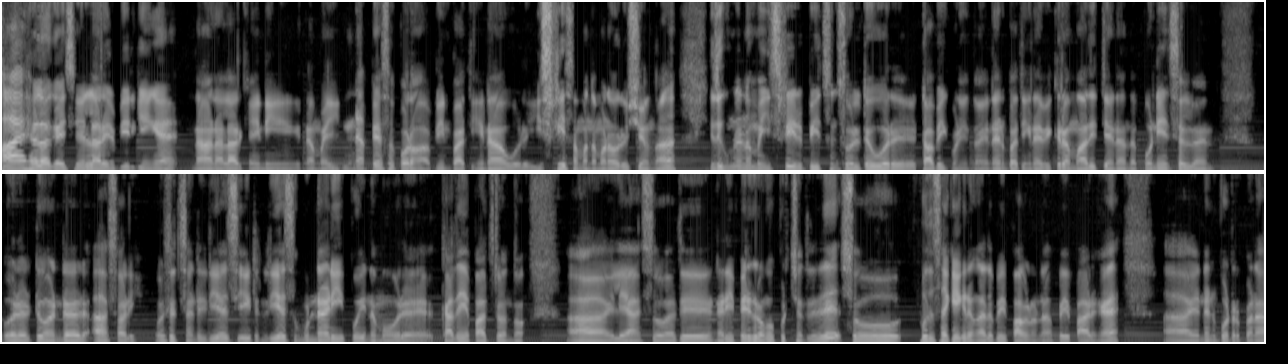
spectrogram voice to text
ஹாய் ஹலோ கைஸ் எல்லாரும் எப்படி இருக்கீங்க? நான் நல்லா இருக்கேன். நீ நம்ம என்ன பேச போகிறோம் அப்படின்னு பார்த்தீங்கன்னா ஒரு ஹிஸ்ட்ரி சம்மந்தமான ஒரு விஷயம் தான் இதுக்கு முன்னாடி நம்ம ஹிஸ்ட்ரி ரிப்பீட்ஸ்னு சொல்லிட்டு ஒரு டாபிக் பண்ணியிருந்தோம். என்னன்னு பார்த்தீங்கன்னா விக்ரமாதித்யன் அந்த பொன்னியின் செல்வன் ஒரு டூ ஹண்ட்ரட் ஆ சாரி ஒரு six hundred years eight hundred years முன்னாடி போய் நம்ம ஒரு கதையை பார்த்துட்டு வந்தோம். இல்லையா? ஸோ அது நிறைய பேருக்கு ரொம்ப பிடிச்சிருந்தது. ஸோ புதுசாக கேட்குறவங்க அதை போய் பார்க்கணுன்னா போய் பாருங்கள் என்னென்னு போட்டிருப்பேன்னா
